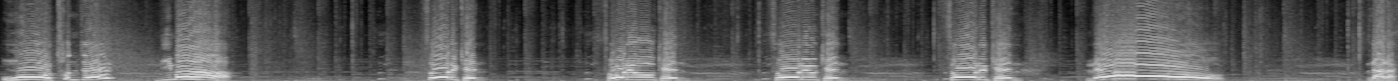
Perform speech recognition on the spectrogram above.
오, 천재? 니마! 소류캔! 소류캔! 소류캔! 소류캔! NO! 나락!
